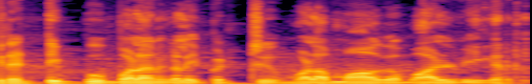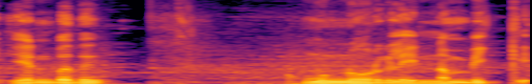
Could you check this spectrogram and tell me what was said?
இரட்டிப்பு பலன்களை பெற்று வளமாக வாழ்வீர்கள் என்பது முன்னோர்களின் நம்பிக்கை.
